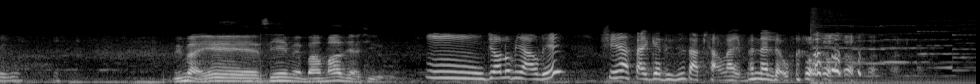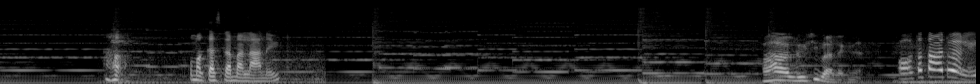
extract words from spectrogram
သေးဘူးမိမရဲ့စေးရင်မဲ့ဘာမစရာရှိလို့อืมပြောလို့မရဘူးလေရှင်ကစိုက်ကဒီစစ်တာဖြောင်းလိုက်ဘယ်နဲ့လုံးဟာဟိုမှာကစတမာလာနေပြီဘာလူရှိပါလဲခင်ဗျ။အော်တတအတွက်လေ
